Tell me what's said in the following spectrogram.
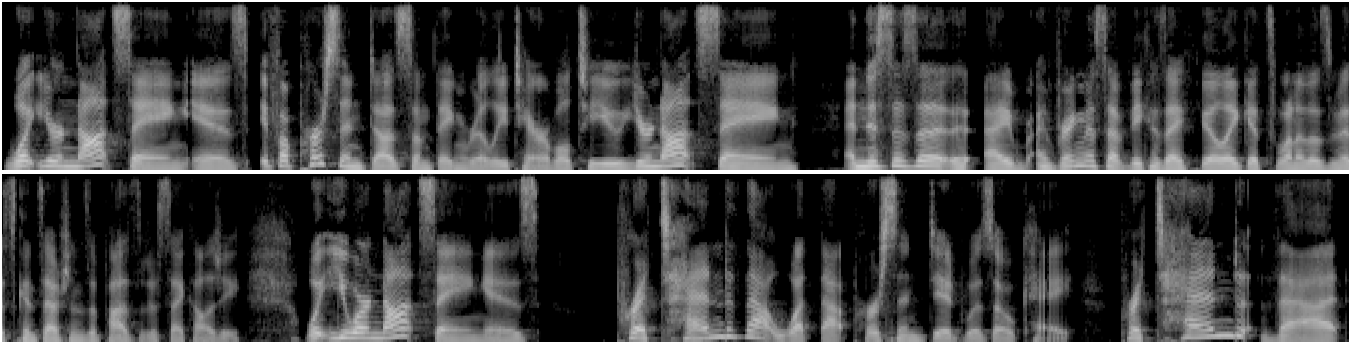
what you're not saying is if a person does something really terrible to you, you're not saying, and this is a, I, I bring this up because I feel like it's one of those misconceptions of positive psychology. What you are not saying is, pretend that what that person did was okay. Pretend that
